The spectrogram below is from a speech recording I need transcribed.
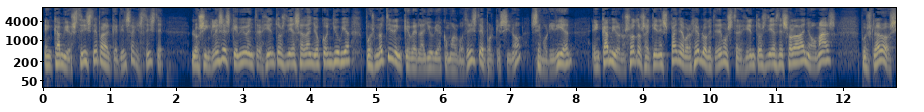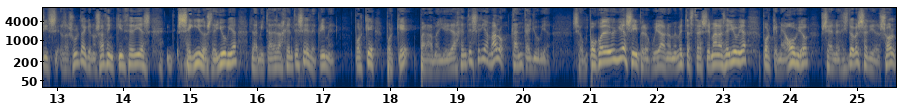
En cambio, es triste para el que piensa que es triste. Los ingleses que viven 300 días al año con lluvia, pues no tienen que ver la lluvia como algo triste, porque si no, se morirían. En cambio, nosotros aquí en España, por ejemplo, que tenemos 300 días de sol al año o más, pues claro, si resulta que nos hacen 15 días seguidos de lluvia, la mitad de la gente se deprime. ¿Por qué? Porque para la mayoría de la gente sería malo tanta lluvia. O sea, un poco de lluvia sí, pero cuidado, no me metas tres semanas de lluvia porque me agobio. O sea, necesito ver salir el sol.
